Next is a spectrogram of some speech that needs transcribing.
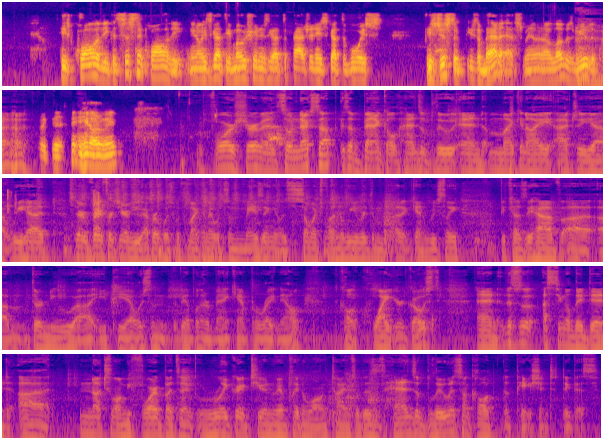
he's quality, consistent quality. You know, he's got the emotion, he's got the passion, he's got the voice. He's just a he's a badass, man, and I love his music. Good. You know what I mean? For sure, man. So next up is a band called Hands of Blue, and Mike and I actually uh, we had their very first interview ever was with Mike and I, which was amazing. It was so much fun. We them uh, again recently because they have uh, um, their new uh, EP which is available in their Bandcamp right now, called "Quiet Your Ghost," and this is a, single they did. Uh, not too long before, but it's a really great tune. We haven't played in a long time, so this is Hands of Blue, and a song called "The Patient." Dig this.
